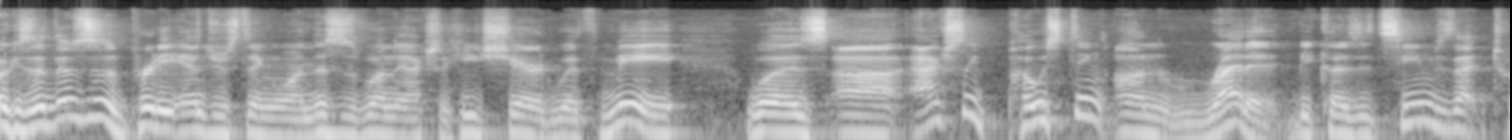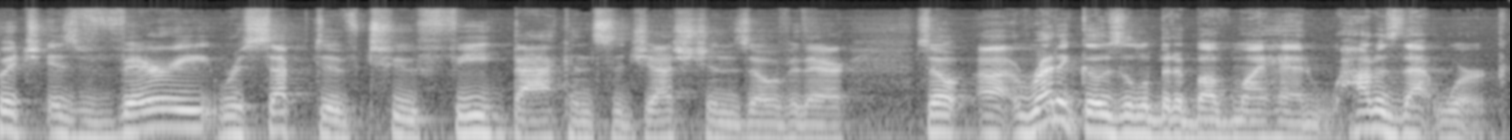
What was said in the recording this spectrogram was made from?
Okay, so this is a pretty interesting one. This is one actually he shared with me was uh, actually posting on Reddit because it seems that Twitch is very receptive to feedback and suggestions over there. So uh, Reddit goes a little bit above my head. How does that work?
